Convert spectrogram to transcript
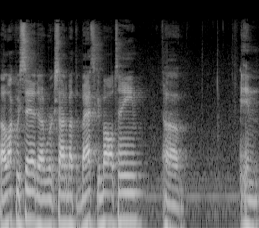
Uh, like we said, uh, we're excited about the basketball team, uh, and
